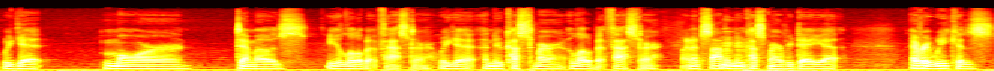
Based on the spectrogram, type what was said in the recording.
we get more demos a little bit faster. We get a new customer a little bit faster, and it's not a new Mhm. customer every day yet. Every week is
